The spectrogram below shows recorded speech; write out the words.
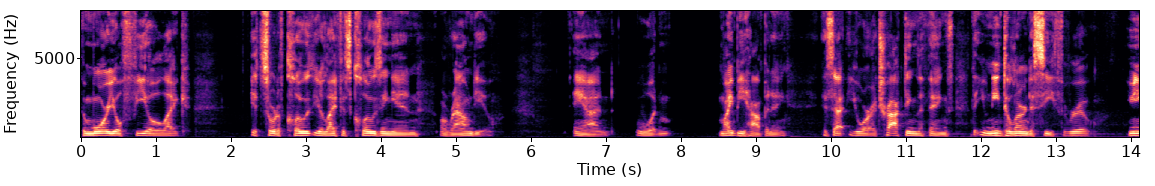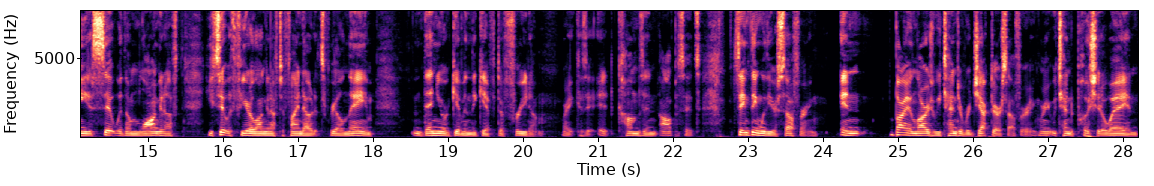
The more you'll feel like it's sort of close. Your life is closing in around you, and what m- might be happening is that you are attracting the things that you need to learn to see through. You need to sit with them long enough. You sit with fear long enough to find out its real name, and then you're given the gift of freedom, right? Because it, it comes in opposites. Same thing with your suffering. And by and large, we tend to reject our suffering, right? We tend to push it away and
